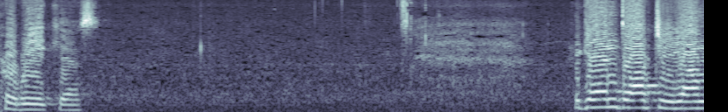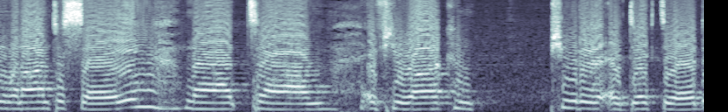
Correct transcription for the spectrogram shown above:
Per week, yes. Again, Dr. Young went on to say that um, if you are computer addicted,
